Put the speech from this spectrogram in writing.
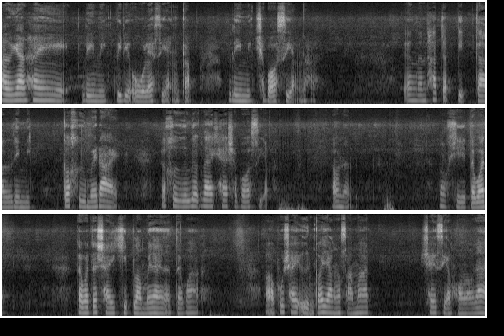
อนุญาตให้รีมิกวิดีโอและเสียงกับรีมิกเฉพาะเสียงนะคะ ดังนั้นถ้าจะปิดการรีมิกก็คือไม่ได้ ก็คือเลือกได้แค่เฉพาะเสียงเท่านั้น โอเค แต่ว่า แต่ว่าจะใช้คลิปเราไม่ได้นะ แต่ว่าผู้ใช้อื่นก็ยังสามารถใช้เสียงของเราได้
